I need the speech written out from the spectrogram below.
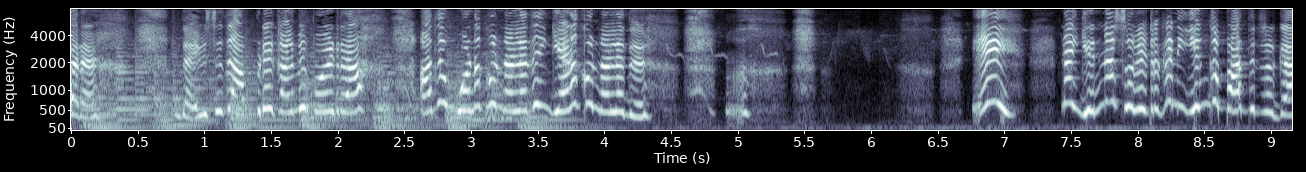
வரேன். தயவு செய்து அப்படியே கிளம்பி போயிடுறா. அது உனக்கும் நல்லது எனக்கும் நல்லது. ஏய் நான் என்ன சொல்லிட்டு இருக்கேன் நீ எங்க பார்த்துட்டு இருக்க?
